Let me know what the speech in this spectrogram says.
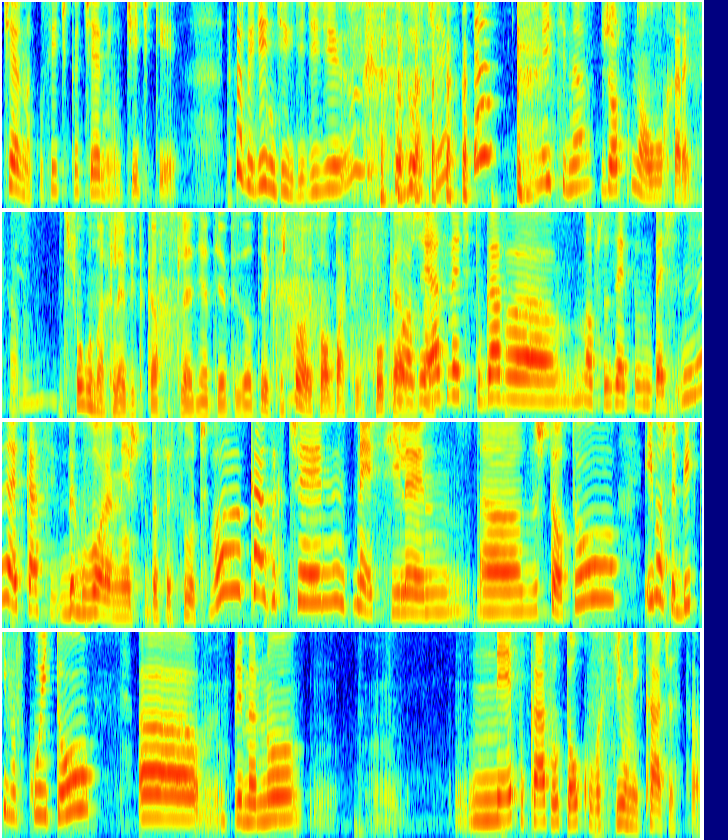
черна косичка, черни очички. Такъв един джик джи джи сладурче. Да, наистина, Жорко много го харесвам. Защо го нахлеби така в последния ти епизод? И кажеш, той е слабак ли? Какво казва? Боже, аз вече тогава, общо взето беше, не е така си да говоря нещо да се случва. Казах, че не е силен, а, защото имаше битки, в които, а, примерно, не е показал толкова силни качества.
